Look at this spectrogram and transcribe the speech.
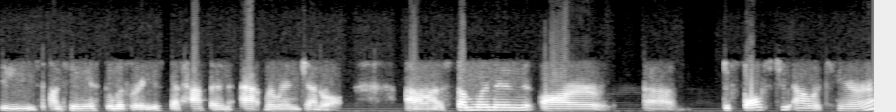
the spontaneous deliveries that happen at Marin General. Uh, some women are uh, default to our care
